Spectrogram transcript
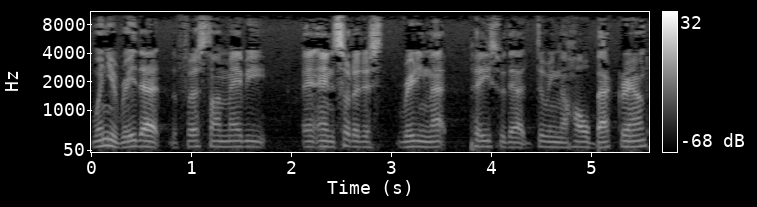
when you read that the first time, maybe, and, and sort of just reading that piece without doing the whole background,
